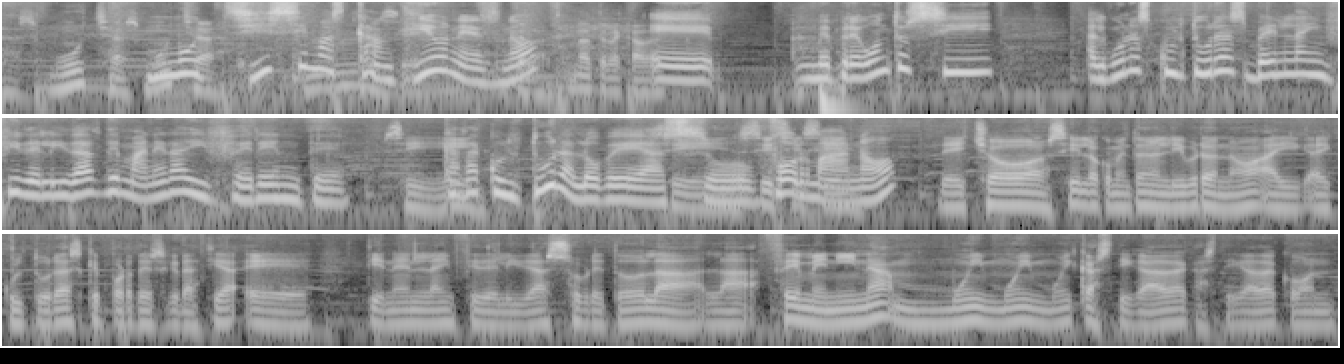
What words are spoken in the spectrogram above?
Muchas, muchas, muchas. Muchísimas Sí, canciones, ¿no? no te la- no te la acabas. Eh, me pregunto si algunas culturas ven la infidelidad de manera diferente. Sí. Cada cultura lo ve a Sí, su sí, forma, sí. ¿no? De hecho, sí, lo comento en el libro, ¿no? Hay, hay culturas que, por desgracia, eh, tienen la infidelidad, sobre todo la, la femenina, muy, muy, muy castigada, castigada con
